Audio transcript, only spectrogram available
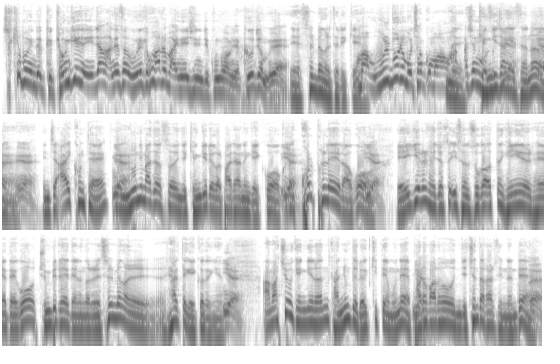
착해 보이는데 그 경기장 안에서 왜 이렇게 화를 많이 내시는지 궁금합니다. 그거 좀, 왜? 예, 설명을 드릴게요. 막 울분을 못 참고 막 네, 하시는 경기장에서는. 예, 예. 이제 eye contact, 예. 눈이 맞아서 이제 경기력을 발휘하는 게 있고, 예. call play라고 예. 얘기를 해줘서 이 선수가 어떤 행위를 해야 되고 준비를 해야 되는 거를 설명을 할 때가 있거든요. 예. 아마추어 경기는 관중들이 없기 때문에 바로바로 이제 전달할 수 있는데 예.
